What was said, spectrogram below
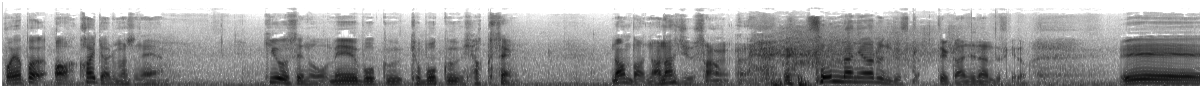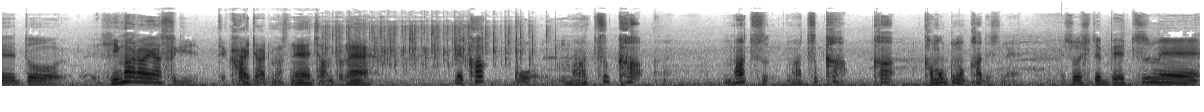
これやっぱり、あ、書いてありますね。清瀬の名木巨木百選ナンバー73 そんなにあるんですか？っていう感じなんですけどえーとヒマラヤ杉って書いてありますね、ちゃんとね。で、かっこ、松科。松、松科、科、科目の科ですね。そして別名、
